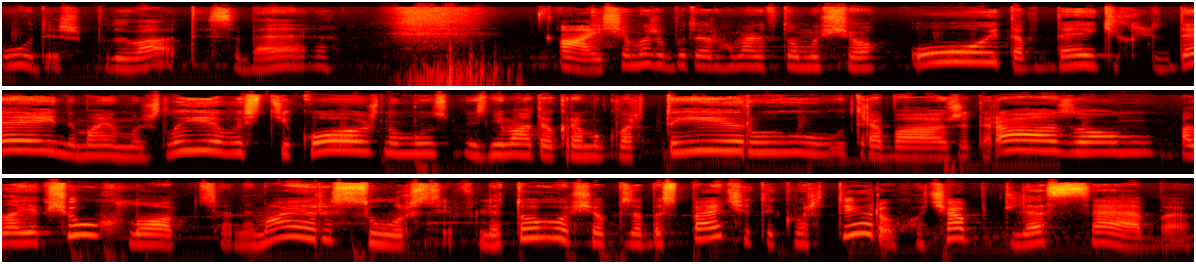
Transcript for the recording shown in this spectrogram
будеш будувати себе? А, і ще може бути аргумент в тому, що ой, та в деяких людей немає можливості кожному знімати окрему квартиру, треба жити разом. Але якщо у хлопця немає ресурсів для того, щоб забезпечити квартиру, хоча б для себе,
